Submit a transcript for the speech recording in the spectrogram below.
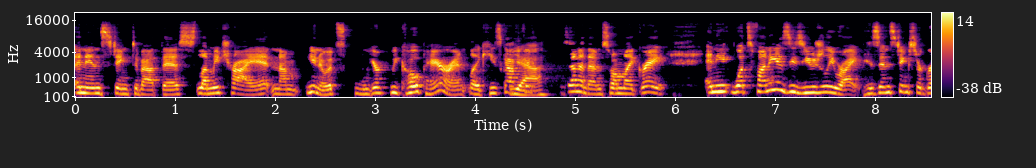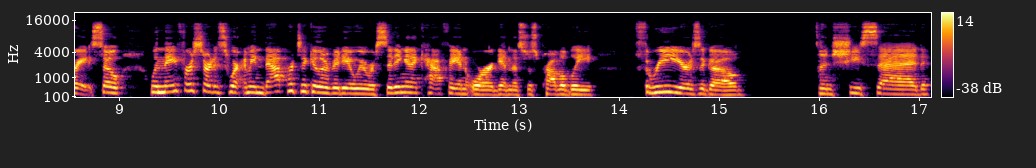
an instinct about this. Let me try it. And I'm, you know, it's we're, we co-parent. Like, he's got Yeah. 50% of them. So I'm like, great. And he, what's funny is he's usually right. His instincts are great. So when they first started swear, I mean, that particular video, we were sitting in a cafe in Oregon. This was probably three years ago. And she said,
